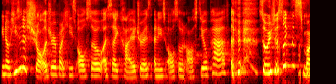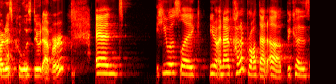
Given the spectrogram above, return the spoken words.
you know, he's an astrologer, but he's also a psychiatrist and he's also an osteopath, so he's just like the smartest, coolest dude ever, and he was like, you know, and I kind of brought that up because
